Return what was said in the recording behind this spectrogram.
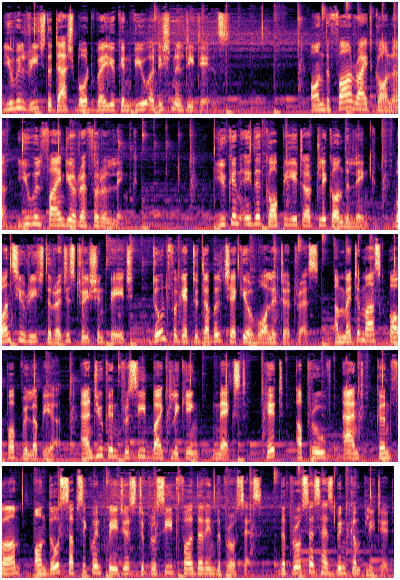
you will reach the dashboard where you can view additional details. On the far right corner, you will find your referral link. You can either copy it or click on the link. Once you reach the registration page, don't forget to double check your wallet address. A MetaMask pop-up will appear, and you can proceed by clicking Next, hit Approve, and Confirm on those subsequent pages to proceed further in the process. The process has been completed,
